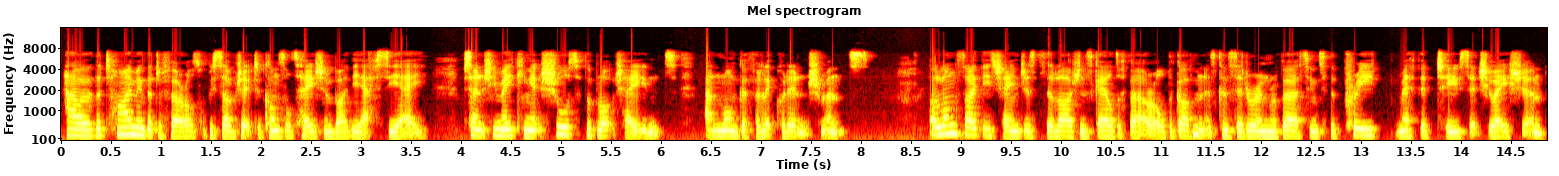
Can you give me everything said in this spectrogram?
However, the timing of the deferrals will be subject to consultation by the FCA, potentially making it shorter for blockchains and longer for liquid instruments. Alongside these changes to the large in scale deferral, the government is considering reverting to the pre MIFID II situation,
